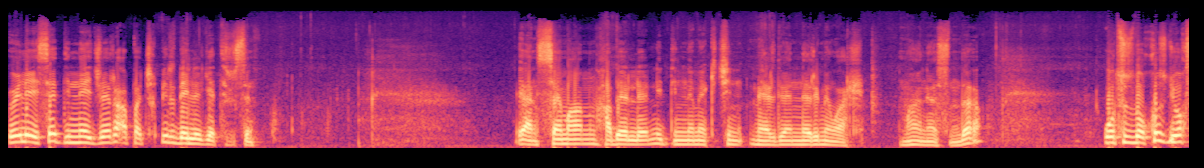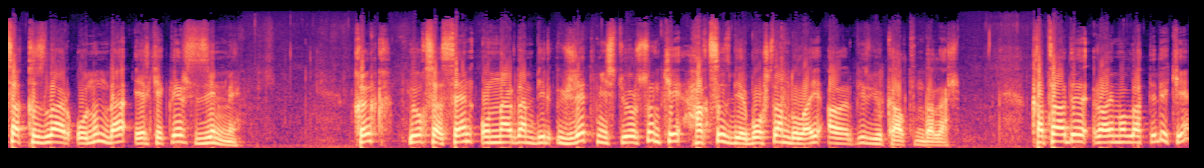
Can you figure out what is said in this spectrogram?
Öyleyse dinleyicileri apaçık bir delil getirsin. Yani semanın haberlerini dinlemek için merdivenleri mi var manasında. 39. Yoksa kızlar onun da erkekler sizin mi? 40. Yoksa sen onlardan bir ücret mi istiyorsun ki haksız bir borçtan dolayı ağır bir yük altındalar? Katade Rahimullah dedi ki,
